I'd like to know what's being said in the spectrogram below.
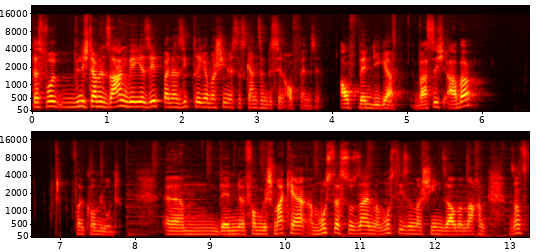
das will ich damit sagen, wie ihr seht, bei einer Siebträgermaschine ist das Ganze ein bisschen aufwendiger, was sich aber vollkommen lohnt. Ähm, denn vom Geschmack her muss das so sein, man muss diese Maschinen sauber machen. Sonst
